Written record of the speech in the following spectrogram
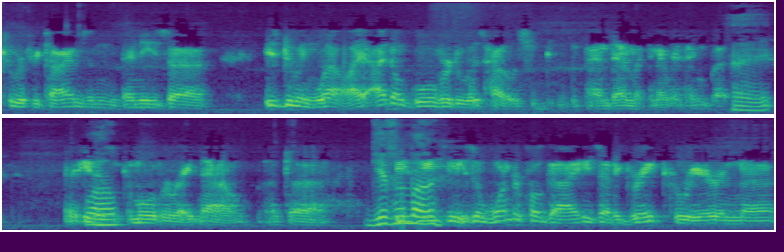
two or three times, and and he's uh, he's doing well. I, I don't go over to his house because of the pandemic and everything, but Hey. he Well- doesn't come over right now. But uh, Give him a- he's, he's a wonderful guy. He's had a great career, and uh,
